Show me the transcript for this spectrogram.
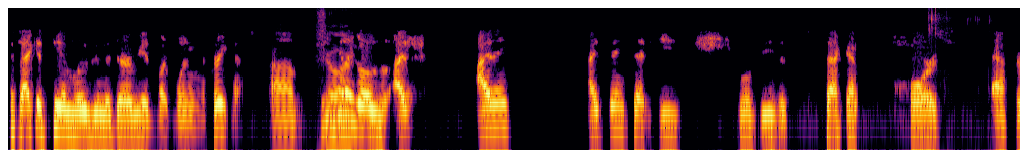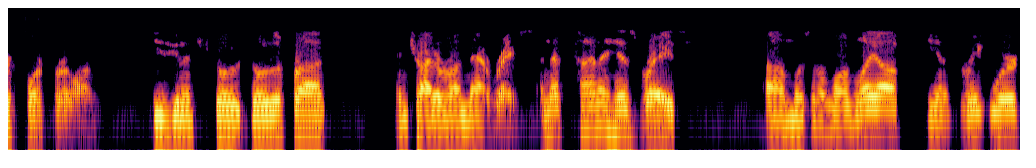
because I could see him losing the Derby but winning the Preakness. Um, Sure. He's gonna go. I I think I think that he will be the second horse after four furlongs. He's gonna go go to the front and try to run that race, and that's kind of his race. Um, was it a long layoff? He had a great work.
